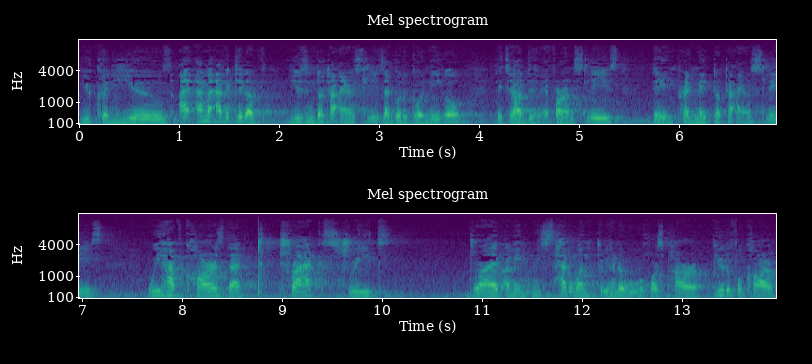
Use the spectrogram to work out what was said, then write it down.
You could use, I, I'm an advocate of using Darton sleeves. I go to Gonigo, they take out the FRM sleeves, they impregnate Darton sleeves. We have cars that track, street, drive. I mean, we just had one 300 horsepower, beautiful car,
